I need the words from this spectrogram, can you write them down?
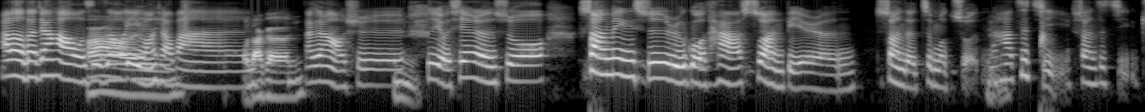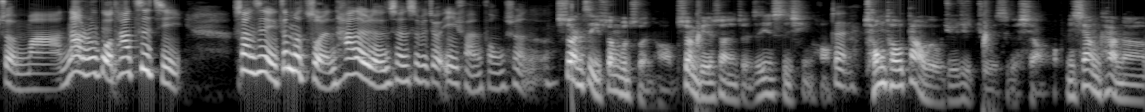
Hello，大家好，我是周易王小凡，我大根，大根老师。嗯是有些人说，算命师如果他算别人算的这么准，嗯那他自己算自己准吗？那如果他自己算自己这么准，他的人生是不是就一帆风顺了？算自己算不准哈，算别人算得准这件事情哈，对从头到尾我觉得就觉得是个笑话。你想想看啊，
